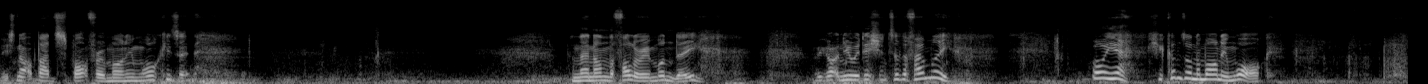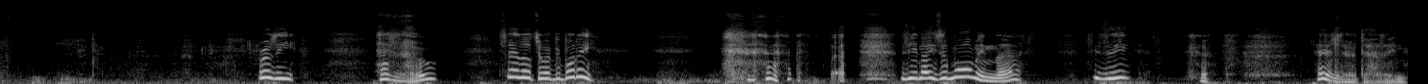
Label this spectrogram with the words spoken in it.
It's not a bad spot for a morning walk, is it? And then on the following Monday, we got a new addition to the family. Oh yeah, she comes on the morning walk. Rosie, hello. Say hello to everybody. Is it nice and warm in there? Is it? hello, darling.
